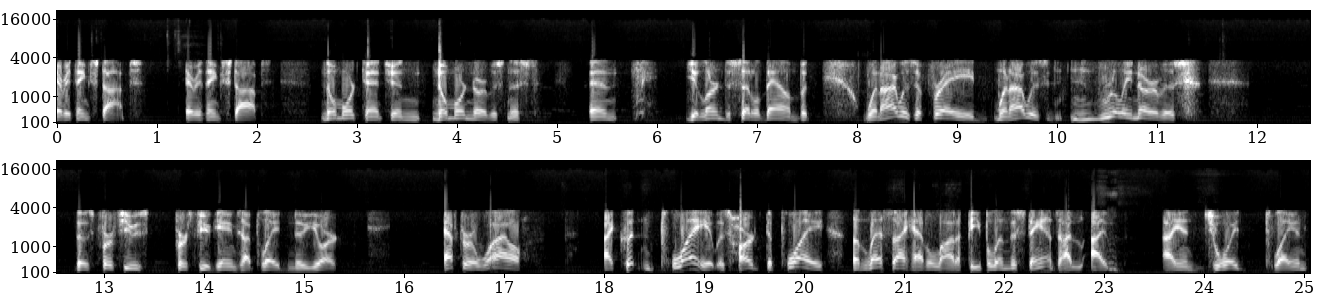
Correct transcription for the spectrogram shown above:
everything stops. Everything stops, no more tension, no more nervousness, and you learn to settle down. But when I was afraid, when I was really nervous, those first few first few games I played in New York, after a while, I couldn't play. It was hard to play unless I had a lot of people in the stands. I I hmm. I enjoyed playing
